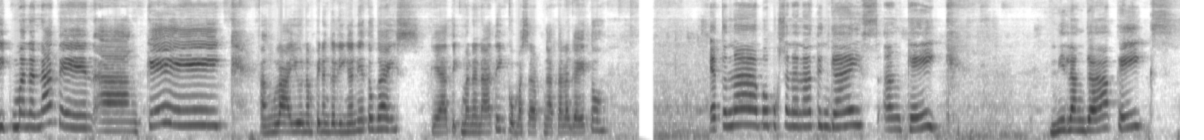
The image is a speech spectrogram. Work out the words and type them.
Tikman na natin ang cake. Ang layo ng pinanggalingan nito guys. Kaya tikman na natin kung masarap nga talaga ito. Eto na, bubuksan na natin guys ang cake. Nilangga Cakes.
